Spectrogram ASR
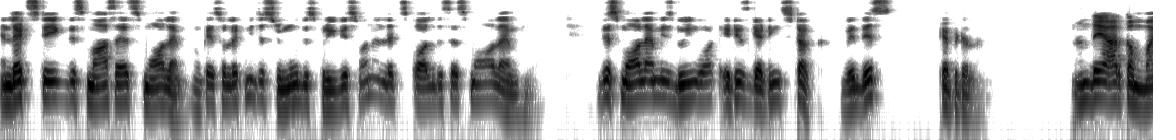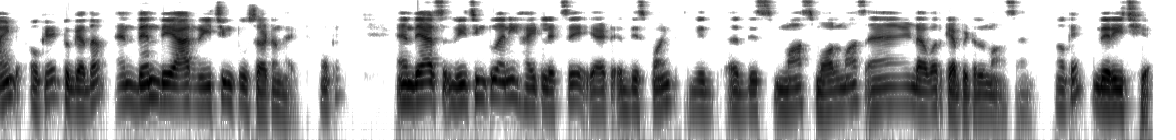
And let's take this mass as small m. Okay, so let me just remove this previous one and let's call this as small m here. This small m is doing what? It is getting stuck with this capital M. And they are combined okay together and then they are reaching to certain height okay? And they are reaching to any height let's say at, this point with uh, this mass small mass and our capital mass m okay? They reach here.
